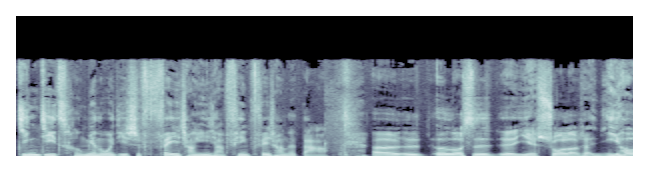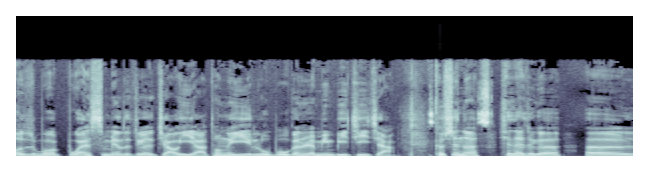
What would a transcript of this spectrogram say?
经济层面的问题是非常影响性非常的大，呃呃，俄罗斯呃也说了，说以后不不管什么样的这个交易啊，通通以卢布跟人民币计价。可是呢，现在这个呃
